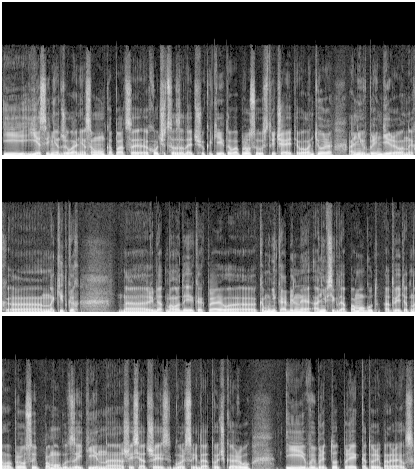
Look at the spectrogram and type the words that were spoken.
И если нет желания самому копаться, хочется задать еще какие-то вопросы, вы встречаете волонтера, они в брендированных э, накидках, э, Ребят молодые, как правило, коммуникабельные, они всегда помогут, ответят на вопросы, помогут зайти на 66горсреда.ру и выбрать тот проект, который понравился.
